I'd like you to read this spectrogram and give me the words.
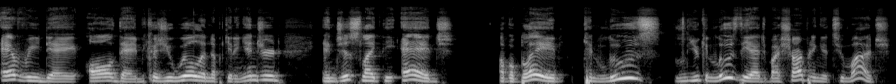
every day, all day, because you will end up getting injured. And just like the edge of a blade can lose, you can lose the edge by sharpening it too much.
